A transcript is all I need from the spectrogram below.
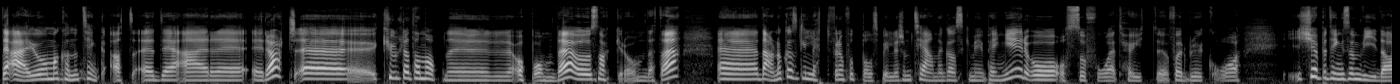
Det er jo Man kan jo tenke at eh, det er eh, rart. Eh, kult at han åpner opp om det og snakker om dette. Eh, det er nok ganske lett for en fotballspiller som tjener ganske mye penger, og også få et høyt eh, forbruk og kjøpe ting som vi da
